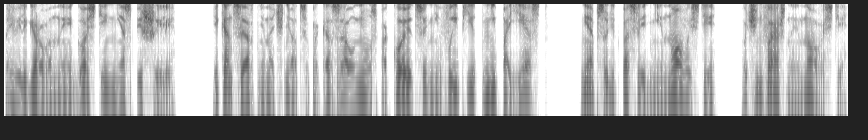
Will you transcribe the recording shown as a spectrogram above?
привилегированные гости не спешили. И концерт не начнется, пока зал не успокоится, не выпьет, не поест, не обсудит последние новости, очень важные новости,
